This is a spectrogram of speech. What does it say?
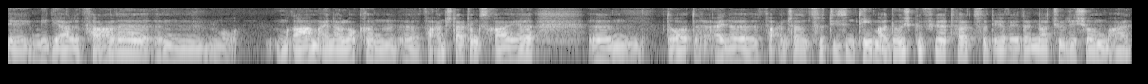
der mediale Pfade im, im Rahmen einer lockeren äh, Veranstaltungsreihe ähm, dort eine Veranstaltung zu diesem Thema durchgeführt hat, zu der wir dann natürlich schon mal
